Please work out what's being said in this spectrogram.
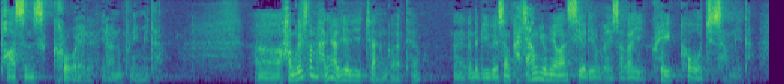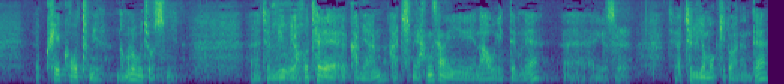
파슨스 크로웰이라는 분입니다. 어, 한국에서는 많이 알려져 있지 않은 것 같아요. 그런데 네, 미국에서는 가장 유명한 시리얼 회사가 이 Quaker Oats사입니다. Quaker 오트밀 너무너무 좋습니다. 어, 전 미국의 호텔에 가면 아침에 항상 이게 나오기 때문에 이것을 제가 즐겨 먹기도 하는데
